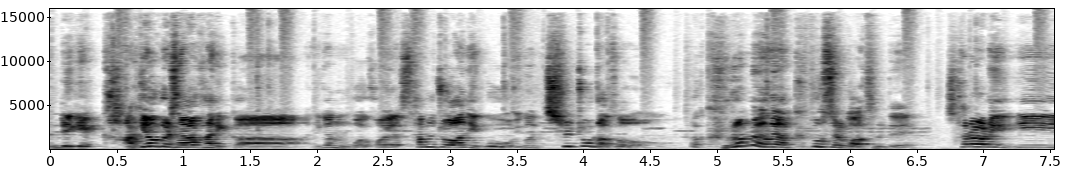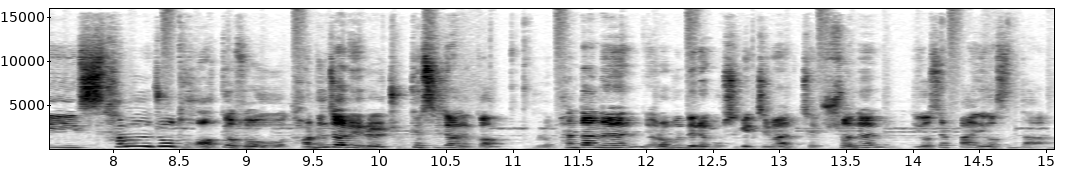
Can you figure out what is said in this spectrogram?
근데 이게 가격을 생각하니까 이거는 뭐 거의 3조 아니고 이건 7조라서 그러면 그냥 쓸것 같은데. 차라리 이 3조 더 아껴서 다른 자리를 좋게 쓰지 않을까? 물론 판단은 여러분들의 몫이겠지만 제 추천은 이거 쓸 바엔 이거 쓴다.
